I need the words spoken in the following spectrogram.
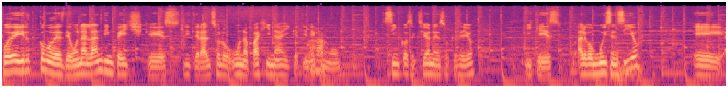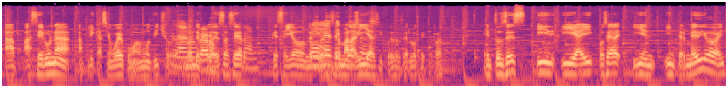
puede ir como desde una landing page, que es literal solo una página y que tiene como cinco secciones o qué sé yo, y que es algo muy sencillo, eh, a hacer una aplicación web, como hemos dicho, donde puedes hacer, qué sé yo, donde puedes hacer maravillas y puedes hacer lo que quieras. Entonces, y, y hay, o sea, y en intermedio hay,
